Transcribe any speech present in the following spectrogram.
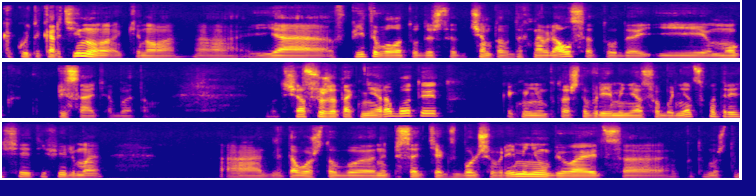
какую-то картину кино, а, я впитывал оттуда, что чем-то вдохновлялся оттуда и мог писать об этом. Вот сейчас уже так не работает, как минимум, потому что времени особо нет смотреть все эти фильмы. А для того, чтобы написать текст, больше времени убивается, потому что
